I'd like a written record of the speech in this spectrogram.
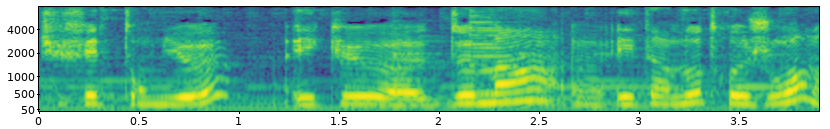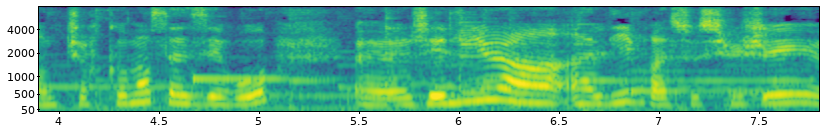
tu fais de ton mieux et que demain est un autre jour, donc tu recommences à zéro. J'ai lu un, livre à ce sujet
